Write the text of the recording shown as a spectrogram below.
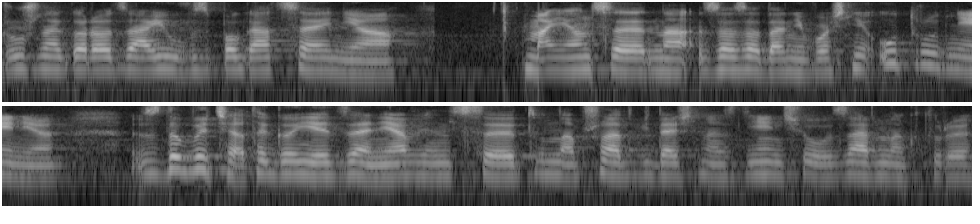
różnego rodzaju wzbogacenia, mające na, za zadanie właśnie utrudnienie zdobycia tego jedzenia, więc e, tu na przykład widać na zdjęciu Zarno, który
